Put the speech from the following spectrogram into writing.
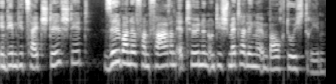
in dem die Zeit stillsteht, silberne Fanfaren ertönen und die Schmetterlinge im Bauch durchdrehen.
